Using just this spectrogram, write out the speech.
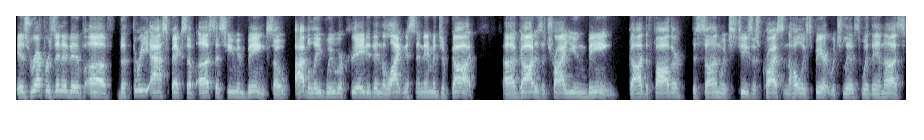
is representative of the three aspects of us as human beings. So i believe we were created in the likeness and image of god. Uh, god is a triune being. God the father the son which is jesus christ and the holy spirit which lives within us.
